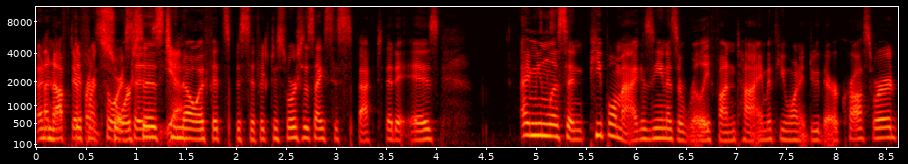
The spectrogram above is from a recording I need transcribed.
enough, different, different sources, sources, to yeah. know if it's specific to sources. I suspect that it is. I mean, listen, People Magazine is a really fun time if you want to do their crossword,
